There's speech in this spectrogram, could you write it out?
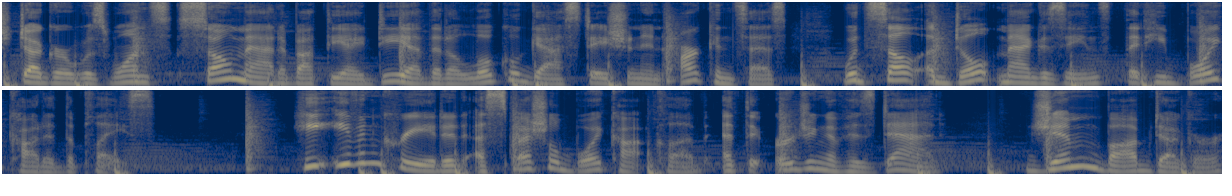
Duggar was once so mad about the idea that a local gas station in Arkansas would sell adult magazines that he boycotted the place. He even created a special boycott club at the urging of his dad, Jim Bob Duggar,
